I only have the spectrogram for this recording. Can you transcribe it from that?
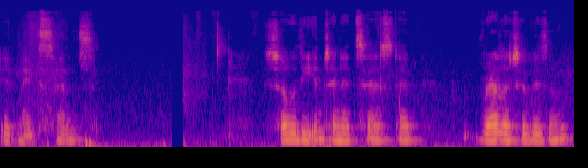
it makes sense. So the internet says that relativism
